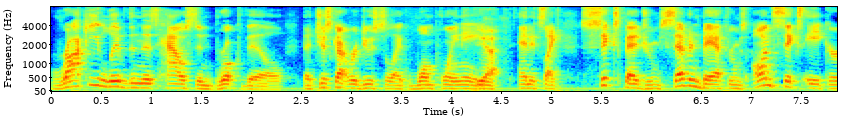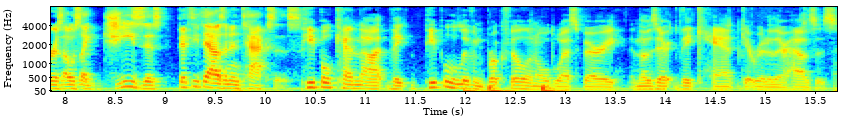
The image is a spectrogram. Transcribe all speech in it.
Rocky lived in this house in Brookville that just got reduced to like 1.8. Yeah. And it's like six bedrooms, seven bathrooms on six acres. I was like, Jesus, fifty thousand in taxes. people cannot. They people who live in Brookville and Old Westbury and those areas, they can't get rid of their houses.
